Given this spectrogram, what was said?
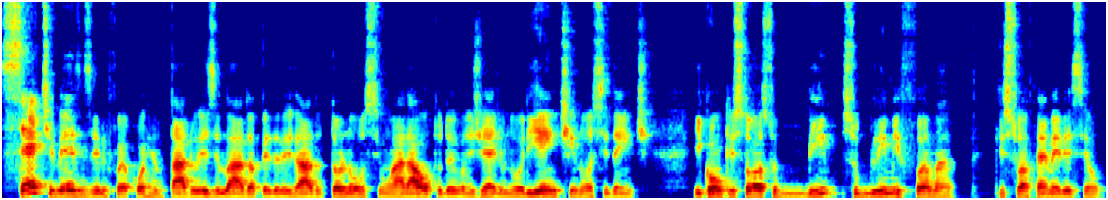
Sete vezes ele foi acorrentado, exilado, apedrejado, tornou-se um arauto do evangelho no Oriente e no Ocidente, e conquistou a sublime fama que sua fé mereceu.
